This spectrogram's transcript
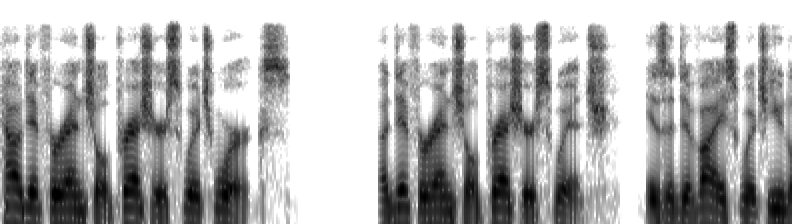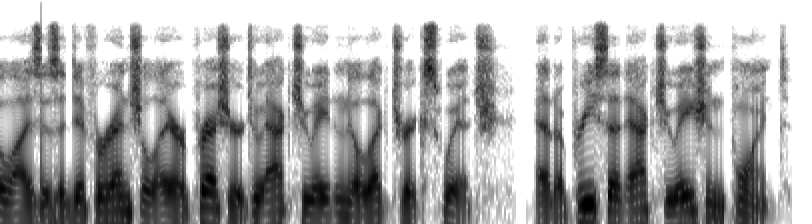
How differential pressure switch works. A differential pressure switch is a device which utilizes a differential air pressure to actuate an electric switch at a preset actuation point.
